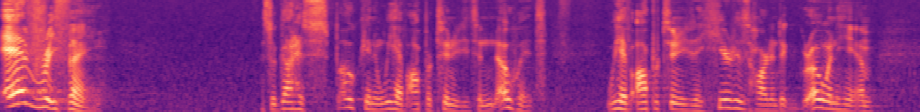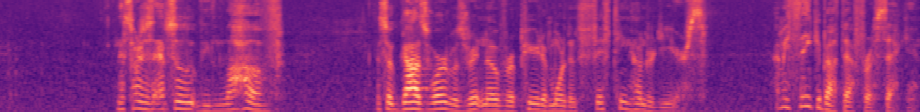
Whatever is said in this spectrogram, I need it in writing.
everything. And so God has spoken and we have opportunity to know it. We have opportunity to hear his heart and to grow in him. And that's what I just absolutely love and so God's word was written over a period of more than 1,500 years. I mean, think about that for a second.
